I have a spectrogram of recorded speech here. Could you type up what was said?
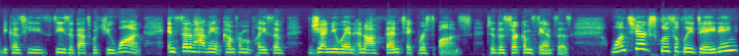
because he sees that that's what you want, instead of having it come from a place of genuine and authentic response to the circumstances. Once you're exclusively dating,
